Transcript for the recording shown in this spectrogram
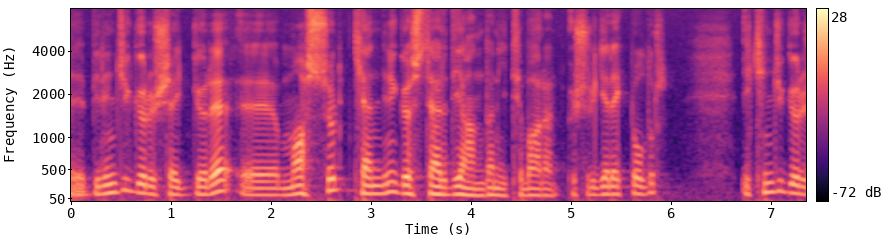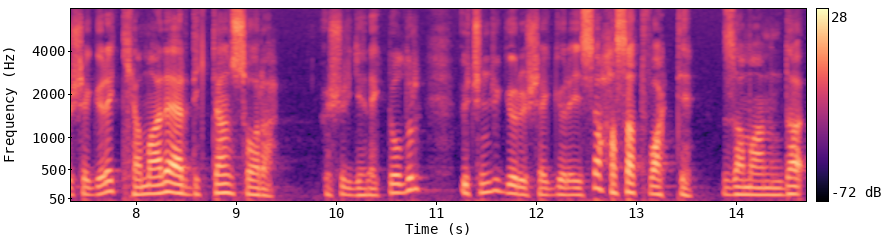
E, Birinci görüşe göre e, mahsul kendini gösterdiği andan itibaren öşür gerekli olur. İkinci görüşe göre kemale erdikten sonra öşür gerekli olur. Üçüncü görüşe göre ise hasat vakti zamanında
